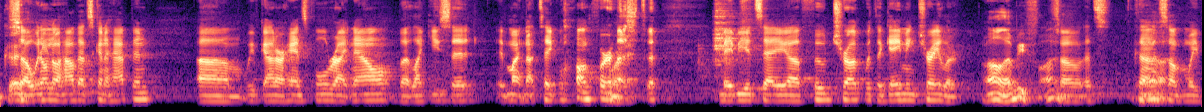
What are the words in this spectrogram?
Okay. So we don't know how that's going to happen. Um, we've got our hands full right now, but like you said, it might not take long for Right. us to. Maybe it's a uh, food truck with a gaming trailer. oh, that'd be fun. So that's kind Yeah. of something we've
